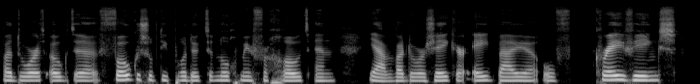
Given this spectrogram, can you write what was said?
waardoor het ook de focus op die producten nog meer vergroot en ja, waardoor zeker eetbuien of cravings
